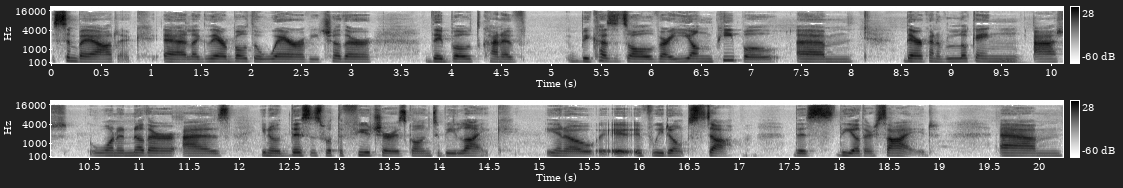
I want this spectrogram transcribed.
symbiotic. Uh, like they're both aware of each other. They both kind of because it's all very young people. Um, they're kind of looking mm. at one another as you know this is what the future is going to be like you know if we don't stop this the other side um,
